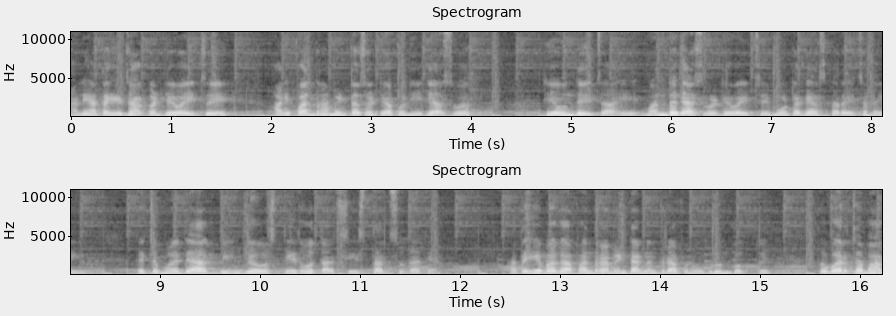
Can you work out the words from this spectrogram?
आणि आता हे झाकण ठेवायचं आहे. आणि पंधरा मिनटासाठी आपण हे गॅसवर ठेवून द्यायचं आहे. मंद गॅसवर ठेवायचं आहे. मोठा गॅस करायचा नाही. त्याच्यामुळे ते अगदी व्यवस्थित होतात. शिजतात सुद्धा त्या. आता हे बघा पंधरा मिनटानंतर आपण उघडून बघतो आहे तर वरचा भाग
